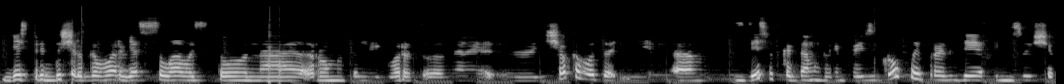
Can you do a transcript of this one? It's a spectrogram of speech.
весь предыдущий разговор я ссылалась то на Рому, то на Егора, то на э, еще кого-то. И э, здесь вот, когда мы говорим про юзер-группы, про людей, организующих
